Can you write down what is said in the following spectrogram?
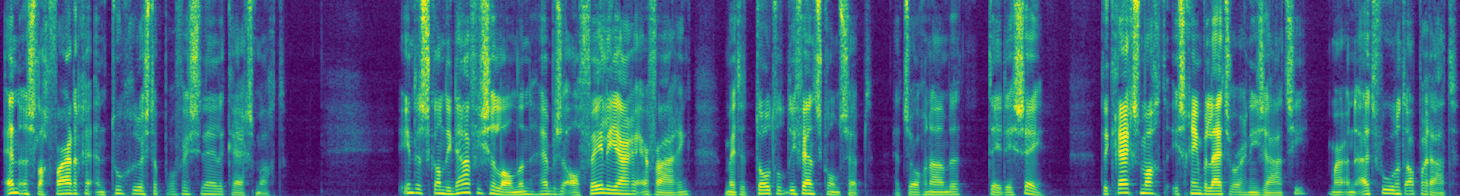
en een slagvaardige en toegeruste professionele krijgsmacht. In de Scandinavische landen hebben ze al vele jaren ervaring met het Total Defense Concept, het zogenaamde TDC. De krijgsmacht is geen beleidsorganisatie, maar een uitvoerend apparaat.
